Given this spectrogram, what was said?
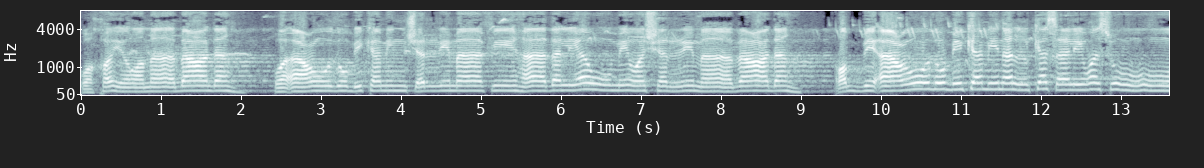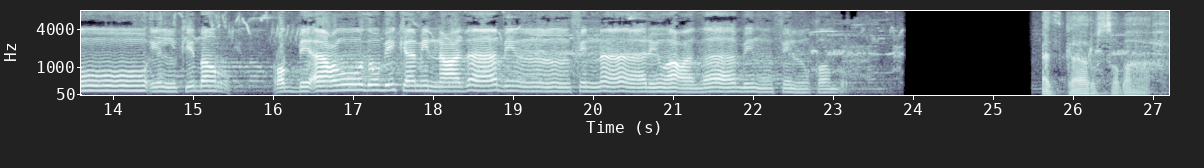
وخير ما بعده وأعوذ بك من شر ما في هذا اليوم وشر ما بعده. رب أعوذ بك من الكسل وسوء الكبر. رب أعوذ بك من عذاب في النار وعذاب في القبر. أذكار الصباح.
